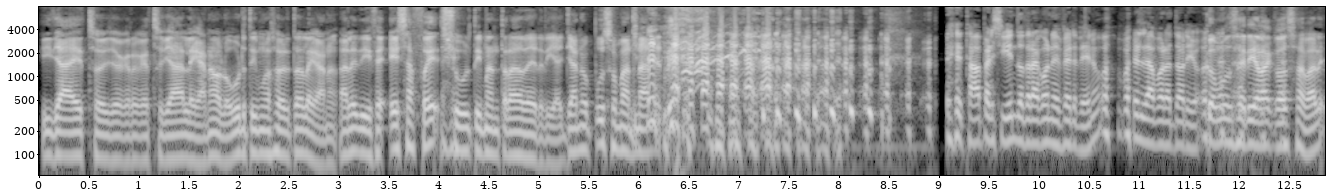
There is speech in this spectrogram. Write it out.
Y ya esto, yo creo que esto ya le ganó, lo último sobre todo le ganó. ¿Vale? Dice, esa fue su última entrada del día, ya no puso más nada. Estaba persiguiendo dragones verdes, ¿no? Por el laboratorio. ¿Cómo sería la cosa, vale?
